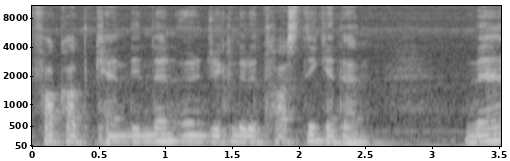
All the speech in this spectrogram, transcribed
Fakat kendinden öncekileri tasdik eden ve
